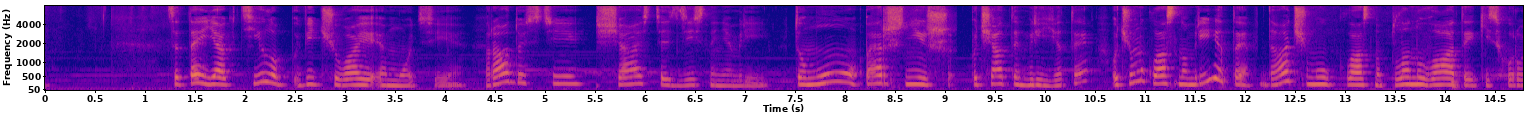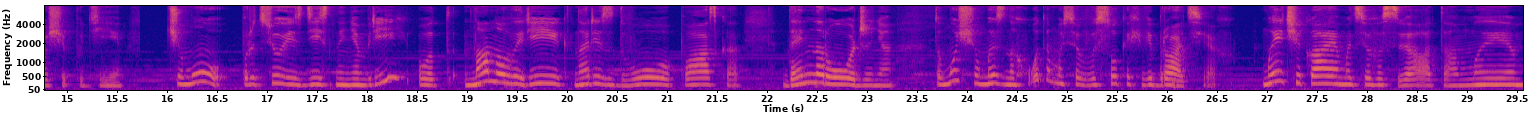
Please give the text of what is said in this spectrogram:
Це те, як тіло відчуває емоції радості, щастя, здійснення мрій. Тому, перш ніж почати мріяти, о чому класно мріяти, да? чому класно планувати якісь хороші події, чому працює здійснення мрій от на Новий рік, на Різдво, Пасха, День народження, тому що ми знаходимося в високих вібраціях. Ми чекаємо цього свята, ми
